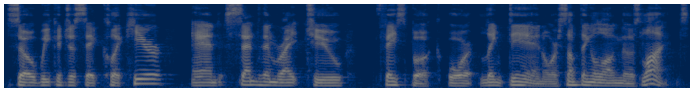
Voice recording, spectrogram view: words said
So we could just say click here and send them right to Facebook or LinkedIn or something along those lines.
